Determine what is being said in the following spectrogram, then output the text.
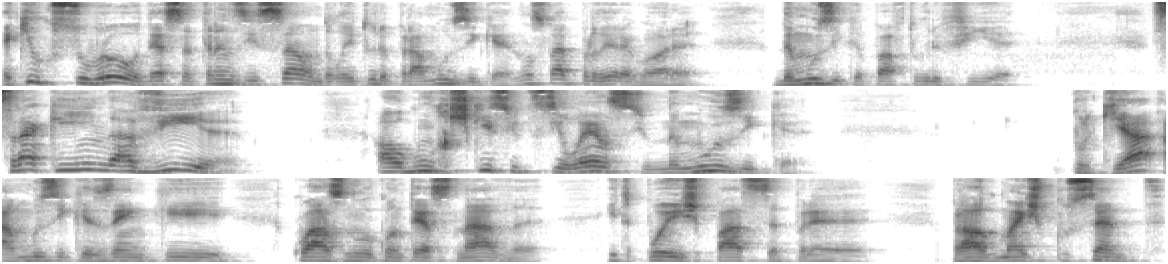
aquilo que sobrou dessa transição da leitura para a música não se vai perder agora, da música para a fotografia? Será que ainda havia algum resquício de silêncio na música? Porque há, há músicas em que quase não acontece nada e depois passa para, para algo mais possante.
